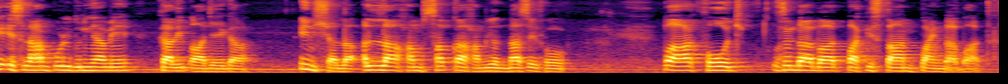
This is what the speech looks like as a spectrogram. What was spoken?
कि इस्लाम पूरी दुनिया में गालिब आ जाएगा। इन अल्लाह हम सब का हामी नासिर हो। पाक फ़ौज, जिंदाबाद, पाकिस्तान, पाइंदाबाद।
